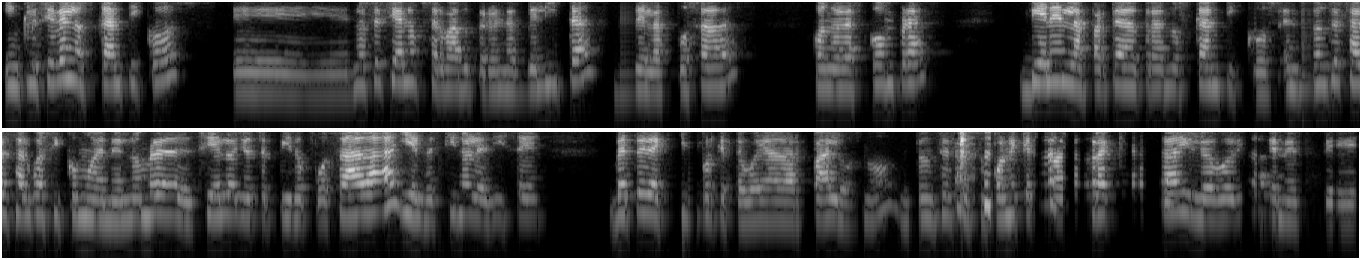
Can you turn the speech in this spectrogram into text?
Inclusive en los cánticos, eh, no sé si han observado, pero en las velitas de las posadas, cuando las compras, vienen en la parte de atrás los cánticos. Entonces, sabes algo así como en el nombre del cielo yo te pido posada y el vecino le dice, vete de aquí porque te voy a dar palos, ¿no? Entonces se supone que te vas a otra casa y luego dicen, este,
